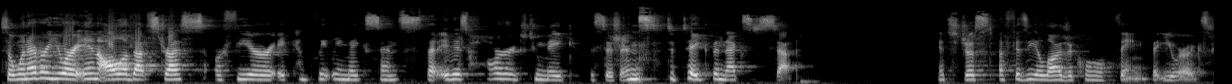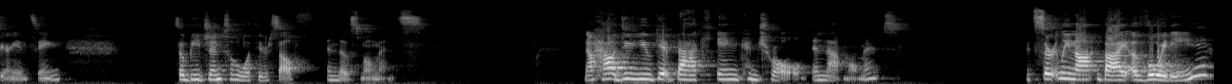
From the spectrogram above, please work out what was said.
So, whenever you are in all of that stress or fear, it completely makes sense that it is hard to make decisions to take the next step. It's just a physiological thing that you are experiencing. So, be gentle with yourself in those moments. Now, how do you get back in control in that moment? It's certainly not by avoiding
